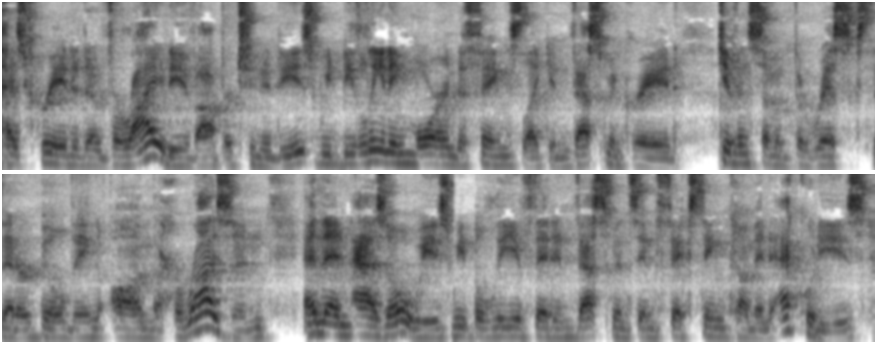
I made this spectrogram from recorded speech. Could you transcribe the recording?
has created a variety of opportunities. We'd be leaning more into things like investment grade given some of the risks that are building on the horizon. And then, as always, we believe that investments in fixed income and equities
